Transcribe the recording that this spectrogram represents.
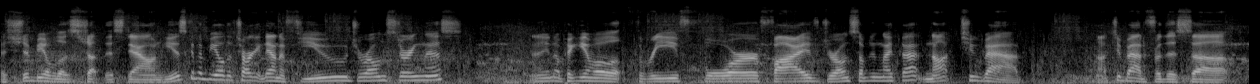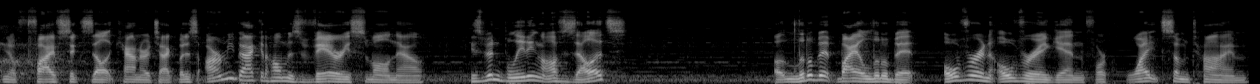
I should be able to shut this down. He is going to be able to target down a few drones during this. Uh, you know, picking up about three, four, five drones, something like that. Not too bad. Not too bad for this, uh, you know, 5-6 Zealot counterattack. But his army back at home is very small now. He's been bleeding off Zealots a little bit by a little bit over and over again for quite some time.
